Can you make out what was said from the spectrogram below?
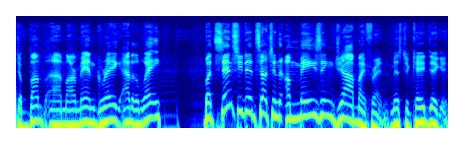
to bump um, our man Greg out of the way. But since you did such an amazing job, my friend, Mr. K. Diggy,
